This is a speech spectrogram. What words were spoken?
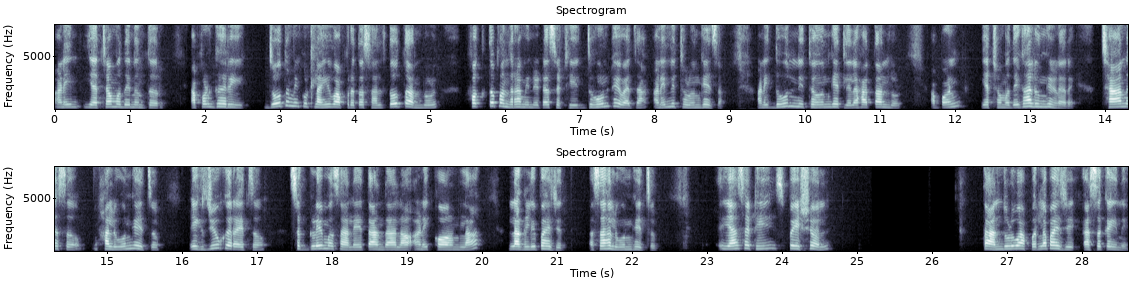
आणि याच्यामध्ये नंतर आपण घरी जो तुम्ही कुठलाही वापरत असाल तो तांदूळ फक्त पंधरा मिनिटासाठी धुवून ठेवायचा आणि निथळून घ्यायचा. आणि धुवून निथळून घेतलेला हा तांदूळ आपण याच्यामध्ये घालून घेणार आहे. छान असं हलवून घ्यायचं एकजीव करायचं सगळे मसाले तांदळाला आणि कॉर्नला लागले पाहिजेत असं हलवून घ्यायचं. यासाठी स्पेशल तांदूळ वापरला पाहिजे असं काही नाही.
